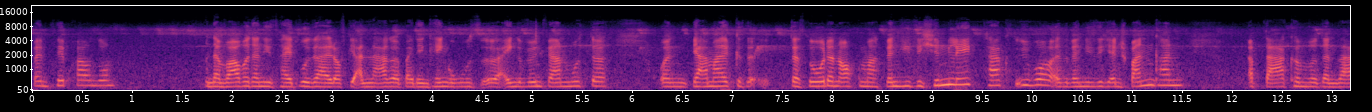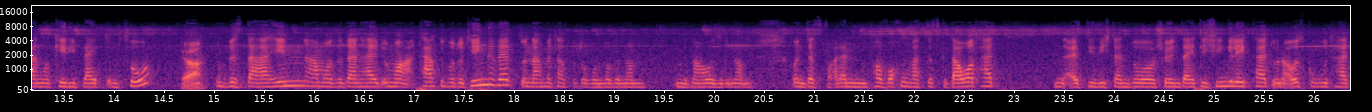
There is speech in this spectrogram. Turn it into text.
beim Zebra und so. Und dann war aber dann die Zeit, wo sie halt auf die Anlage bei den Kängurus äh, eingewöhnt werden musste. Und wir haben halt das so dann auch gemacht, wenn die sich hinlegt tagsüber, also wenn die sich entspannen kann, ab da können wir dann sagen, okay, die bleibt im Zoo. Ja. Und bis dahin haben wir sie dann halt immer tagsüber dorthin gesetzt und nachmittags wieder runtergenommen und mit nach Hause genommen. Und das war dann ein paar Wochen, was das gedauert hat. Und als die sich dann so schön seitlich hingelegt hat und ausgeruht hat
